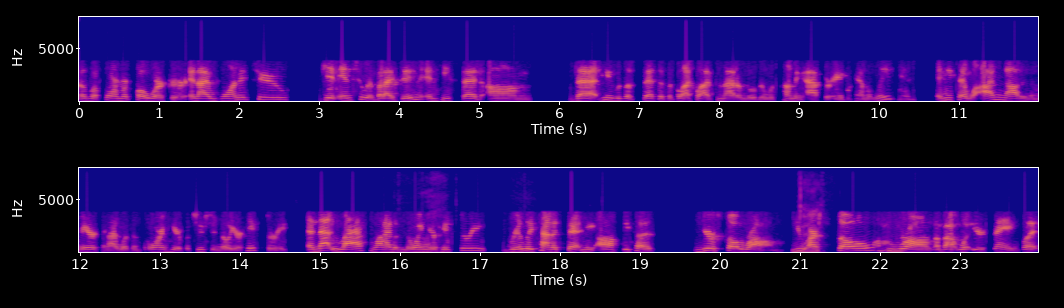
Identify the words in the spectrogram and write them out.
of a former coworker and I wanted to get into it, but I didn't. And he said um, that he was upset that the Black Lives Matter movement was coming after Abraham Lincoln. And he said, Well, I'm not an American. I wasn't born here, but you should know your history. And that last line of knowing your history really kind of set me off because you're so wrong. You Yeah. are so wrong about what you're saying. But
